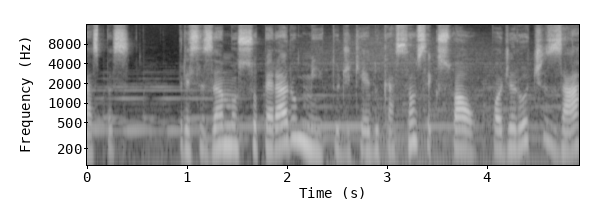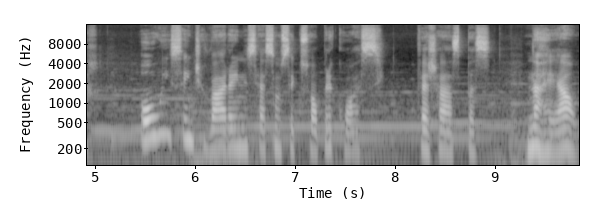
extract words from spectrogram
aspas, precisamos superar o mito de que a educação sexual pode erotizar ou incentivar a iniciação sexual precoce. Fecha aspas. Na real,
